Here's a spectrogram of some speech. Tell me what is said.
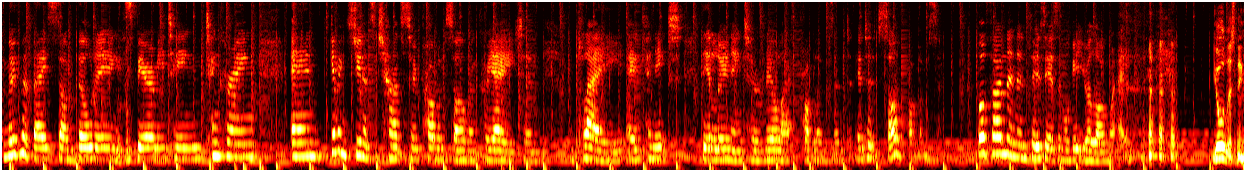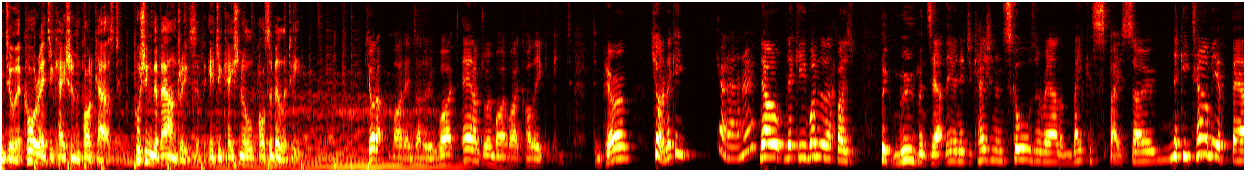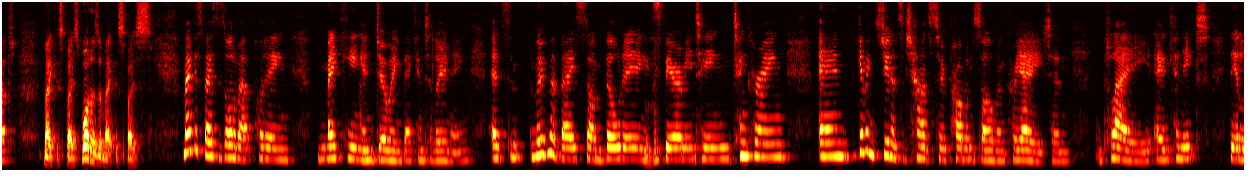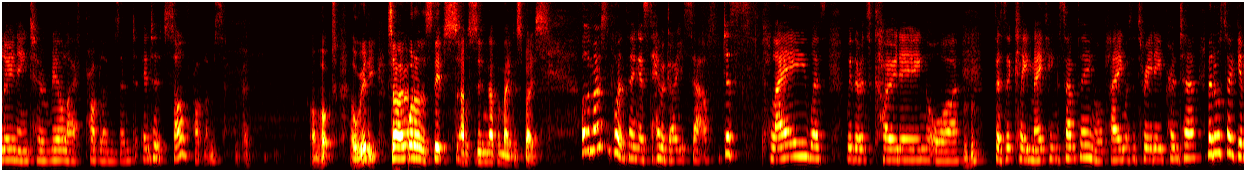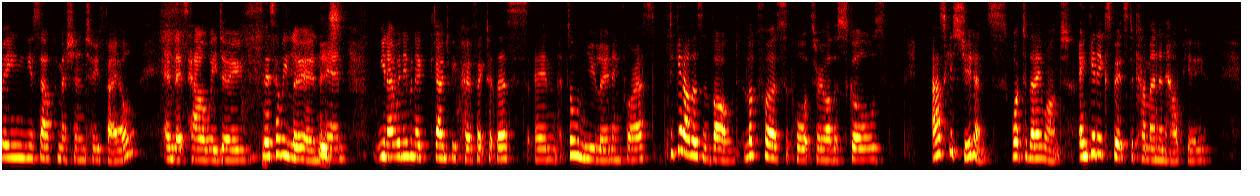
a movement based on building, mm-hmm. experimenting, tinkering, and giving students a chance to problem solve and create and, and play and connect their learning to real life problems and, and to solve problems. Well, fun and enthusiasm will get you a long way. You're listening to a Core Education podcast, pushing the boundaries of educational possibility. Kia ora, my name's Anaru White, and I'm joined by my colleague Tim Pero. Kia ora, Nikki. Kia ora, Anu. Now, Nikki, one of the I suppose, big movements out there in education and schools around the makerspace. So, Nikki, tell me about makerspace. What is a makerspace? Makerspace is all about putting making and doing back into learning. It's a movement based on building, mm-hmm. experimenting, tinkering, and giving students a chance to problem solve and create and, and play and connect their learning to real life problems and, and to solve problems. Okay. I'm hooked oh, already. So, what are the steps for setting up a makerspace? Well, the most important thing is to have a go yourself. Just play with whether it's coding or mm-hmm. physically making something or playing with a 3D printer, but also giving yourself permission to fail. And that's how we do, that's how we learn. Yes. And you know, we're never going to be perfect at this, and it's all new learning for us. To get others involved, look for support through other schools. Ask your students what do they want, and get experts to come in and help you.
